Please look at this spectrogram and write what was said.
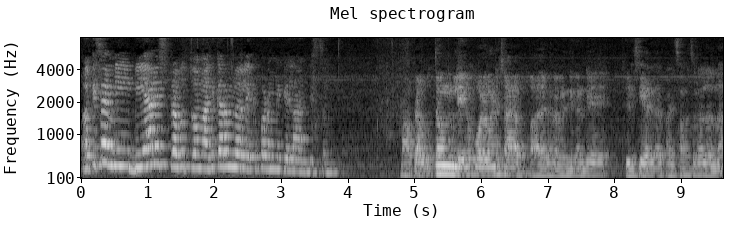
ఓకే సార్ మీ బీఆర్ఎస్ ప్రభుత్వం అధికారంలో లేకపోవడం మీకు ఎలా అనిపిస్తుంది? మా ప్రభుత్వం లేకపోవడం అంటే చాలా బాధాకరం. ఎందుకంటే కేసీఆర్ గారు పది సంవత్సరాలల్లో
